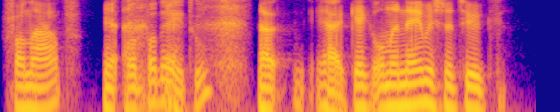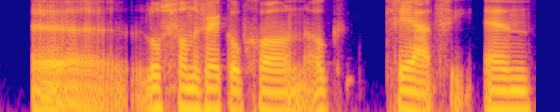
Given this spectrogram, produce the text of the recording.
fanaat. ja. Wat, wat deed je toen? Nou ja, kijk, ondernemen is natuurlijk eh, los van de verkoop gewoon ook creatie. En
